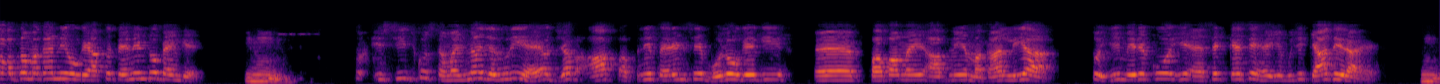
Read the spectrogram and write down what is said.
आपका मकान नहीं हो गया आप तो टेनेंट हो बैंक है। हम्म। तो इस चीज़ को समझना ज़रूरी है और जब आप अपने पेरेंट्स से बोलोगे कि पापा मैं आपने ये मकान लिया तो ये मेरे को ये एसेट कैसे है ये मुझे क्या दे रहा है हम्म।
